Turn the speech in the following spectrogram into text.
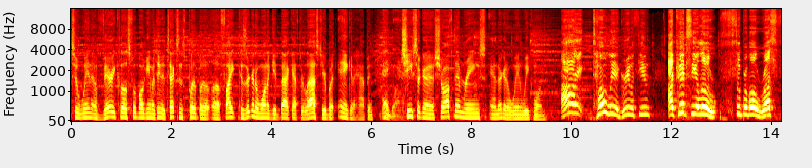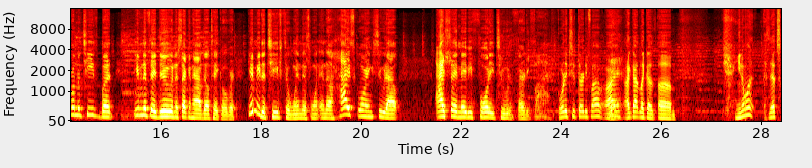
to win a very close football game. I think the Texans put up a, a fight because they're going to want to get back after last year, but it ain't going to happen. Ain't going. Chiefs are going to show off them rings, and they're going to win week one. I totally agree with you. I could see a little Super Bowl rust from the Chiefs, but even if they do in the second half, they'll take over. Give me the Chiefs to win this one in a high-scoring shootout. I say maybe 42 to 35. 42-35? All right. Yeah. I got like a, um, you know what? That's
